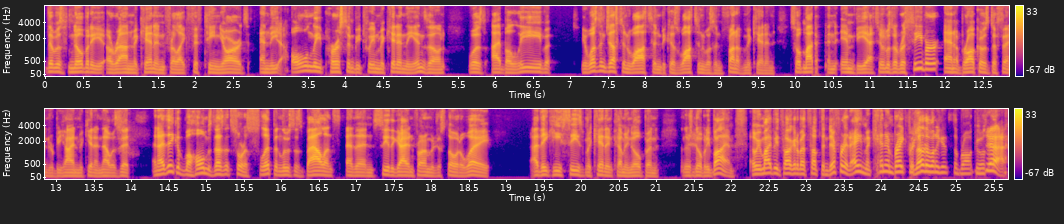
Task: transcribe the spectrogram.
There was nobody around McKinnon for like 15 yards, and the yeah. only person between McKinnon and the end zone was, I believe, it wasn't Justin Watson because Watson was in front of McKinnon, so it might have been MVS. It was a receiver and a Broncos defender behind McKinnon. That was it. And I think if Mahomes doesn't sort of slip and lose his balance and then see the guy in front of him and just throw it away, I think he sees McKinnon coming open and there's nobody by him. And we might be talking about something different. Hey, McKinnon breaks for another one against the Broncos. Yeah.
